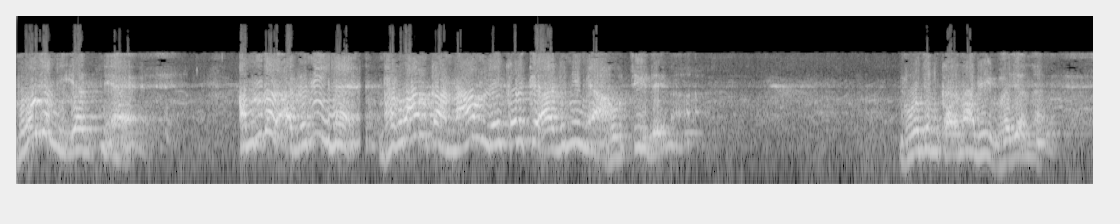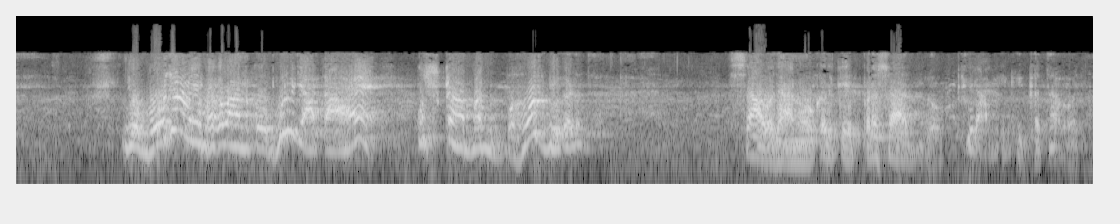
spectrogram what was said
भोजन यज्ञ है, अंदर अग्नि है, भगवान का नाम लेकर के अग्नि में आहुति देना। भोजन करना भी भजन है। जो भोजन में भगवान को भूल जाता है, उसका मन बहुत बिगड़ता है। सावधान होकर के प्रसाद लो फिर आगे की कथा करें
